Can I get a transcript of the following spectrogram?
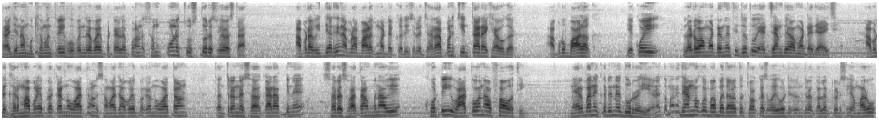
રાજ્યના મુખ્યમંત્રી ભૂપેન્દ્રભાઈ પટેલે પણ સંપૂર્ણ ચુસ્ત દુરસ્ત વ્યવસ્થા આપણા વિદ્યાર્થીને આપણા બાળક માટે કરી છે. એટલે જરા પણ ચિંતા રાખ્યા વગર આપણું બાળક એ કોઈ લડવા માટે નથી જતું એક્ઝામ દેવા માટે જાય છે. આપણે ઘરમાં પણ એ પ્રકારનું વાતાવરણ, સમાજમાં પણ એ પ્રકારનું વાતાવરણ, તંત્રને સહકાર આપીને સરસ વાતાવરણ બનાવીએ, ખોટી વાતો અને અફવાઓથી મહેરબાની કરીને દૂર રહીએ. અને તમારા ધ્યાનમાં કોઈ બાબત આવે તો ચોક્કસ વહીવટીતંત્ર, કલેક્ટરશ્રી અમારું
